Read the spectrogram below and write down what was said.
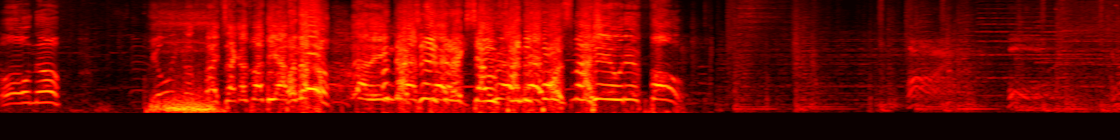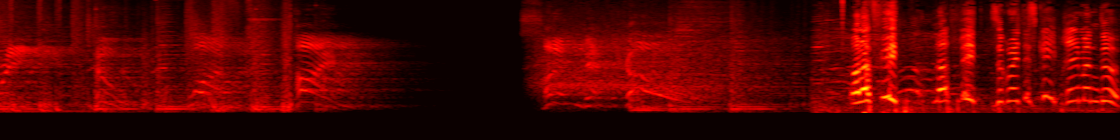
Oh no! He only got five seconds, but the Oh no! And that's it! The next out and the force smash! Beautiful! Five, four, three, two, one, time! Sudden death, go! Oh la fuite La fuite The Great Escape Rayman 2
